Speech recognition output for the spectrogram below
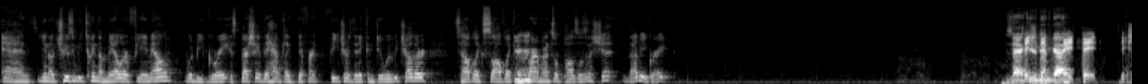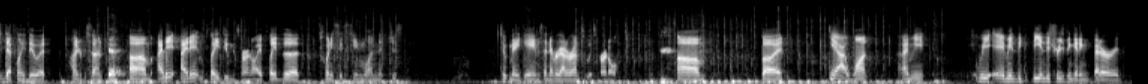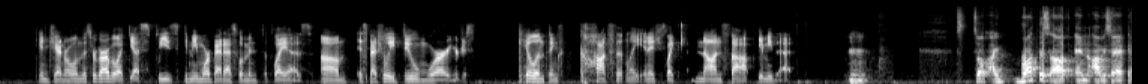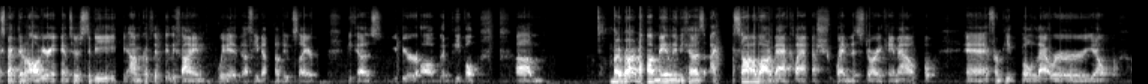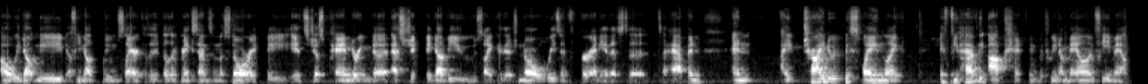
And you know, choosing between the male or female would be great, especially if they have like different features that they can do with each other to help like solve like Mhm. environmental puzzles and shit. That'd be great. Zach, They you a should, Doom def- guy? they, they, they should definitely do it, 100%. Yeah. Um, I didn't I didn't play Doom Eternal. I played the 2016 one. It just too many games. I never got around to Eternal. Um, but yeah, I want. I mean, we. I mean, the, the industry's been getting better in, in general in this regard. But like, yes, please give me more badass women to play as. Um, especially Doom, where you're just killing things constantly, and it's just like nonstop. Give me that. So I brought this up, and obviously I expected all of your answers to be I'm completely fine with a female Doom Slayer because you're all good people. Um, but I brought it up mainly because I saw a lot of backlash when this story came out uh, from people that were, you know, oh, we don't need a female Doomslayer because it doesn't make sense in the story. It's just pandering to SJWs. Like, there's no reason for any of this to, to happen. And I tried to explain, like, if you have the option between a male and female,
